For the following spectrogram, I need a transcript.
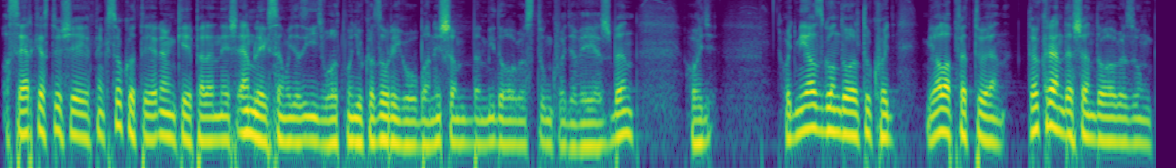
a szerkesztőségeknek szokott egy önképe lenni, és emlékszem, hogy az így volt mondjuk az Origóban is, amiben mi dolgoztunk, vagy a VS-ben, hogy, hogy mi azt gondoltuk, hogy mi alapvetően tök rendesen dolgozunk,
